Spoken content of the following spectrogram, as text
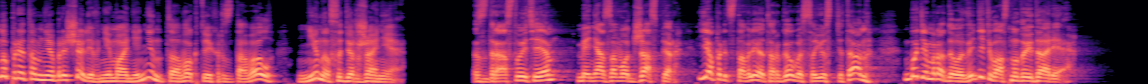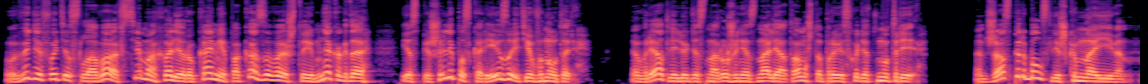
но при этом не обращали внимания ни на того, кто их раздавал, ни на содержание. «Здравствуйте, меня зовут Джаспер, я представляю торговый союз Титан, будем рады увидеть вас на Дейдаре». Увидев эти слова, все махали руками, показывая, что им некогда, и спешили поскорее зайти внутрь. Вряд ли люди снаружи не знали о том, что происходит внутри. Джаспер был слишком наивен.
